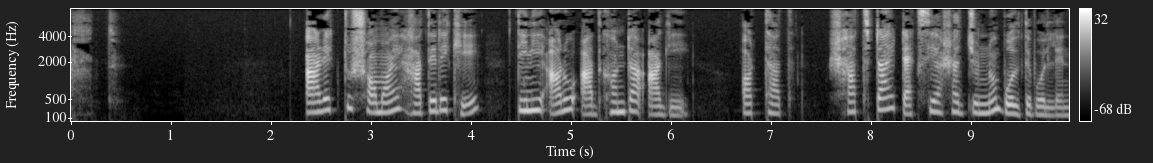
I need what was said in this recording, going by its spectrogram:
acht. আর একটু সময় হাতে রেখে তিনি আরও আধ ঘণ্টা আগে অর্থাৎ সাতটায় ট্যাক্সি আসার জন্য বলতে বললেন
